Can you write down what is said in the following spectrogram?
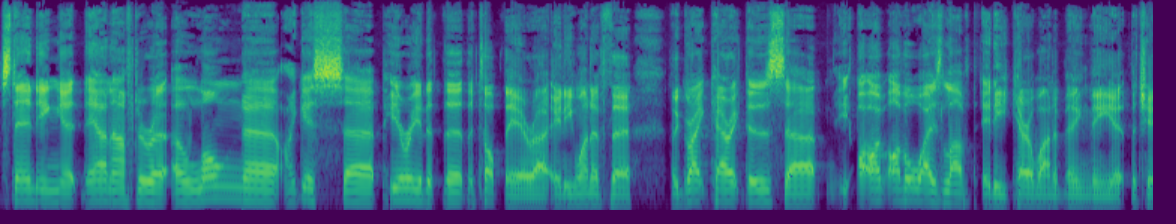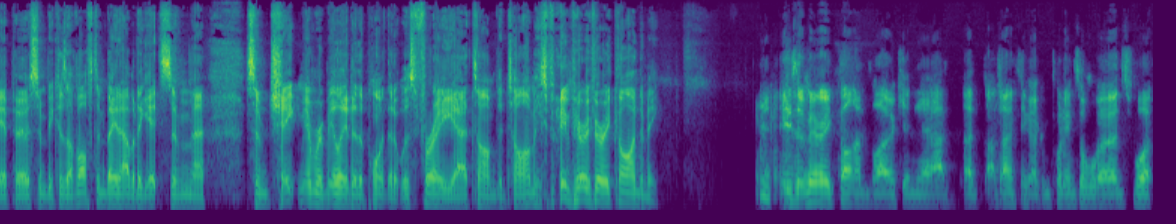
standing uh, down after a, a long, uh, I guess, uh, period at the, the top there. Uh, Eddie, one of the, the great characters. Uh, I've, I've always loved Eddie Caruana being the the chairperson because I've often been able to get some some cheap memorabilia to the point that it was free time to time. He's been very very kind to me he's a very kind bloke, and yeah, I, I, don't think I can put into words what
